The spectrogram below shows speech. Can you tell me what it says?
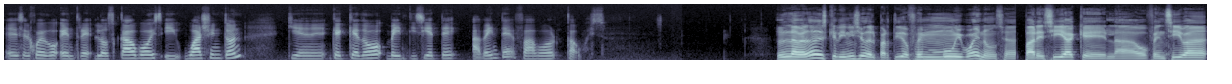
Es el juego entre los Cowboys y Washington, que, que quedó 27 a 20 favor Cowboys. La verdad es que el inicio del partido fue muy bueno, o sea, parecía que la ofensiva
